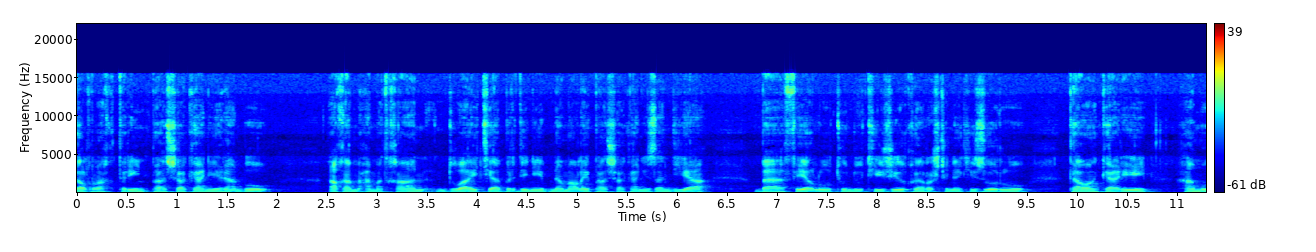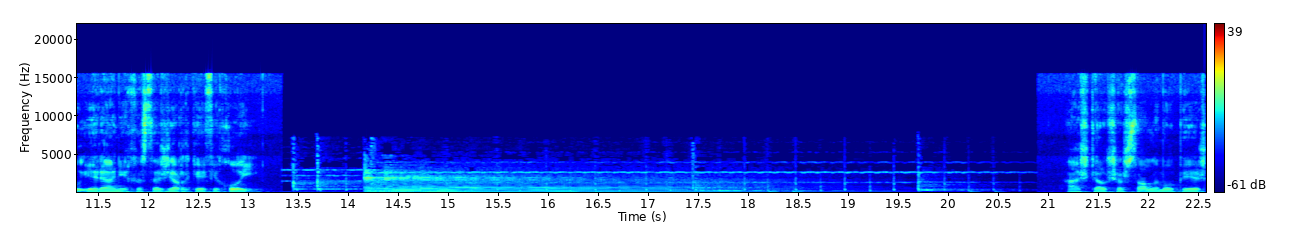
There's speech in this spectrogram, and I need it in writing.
دڵڕەقترین پادشاکانی ئێران بوو. ئاغا محەمەد خان دوای تیابردنی بنەماڵەی پادشاکانی زەندیە، بە فێڵ و توندوتیژی و خوێنڕشتنێکی زۆر و تاوانکاری، هەموو ئێرانی خستە ژێر ڕکێفی خۆی. هەشتا و شەش ساڵ لەمەوپێش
